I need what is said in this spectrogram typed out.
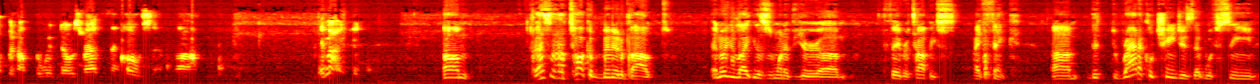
open up the windows rather than close them. Uh, in my opinion. Um, let's now talk a minute about. I know you like this is one of your um, favorite topics. I think um, the, the radical changes that we've seen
